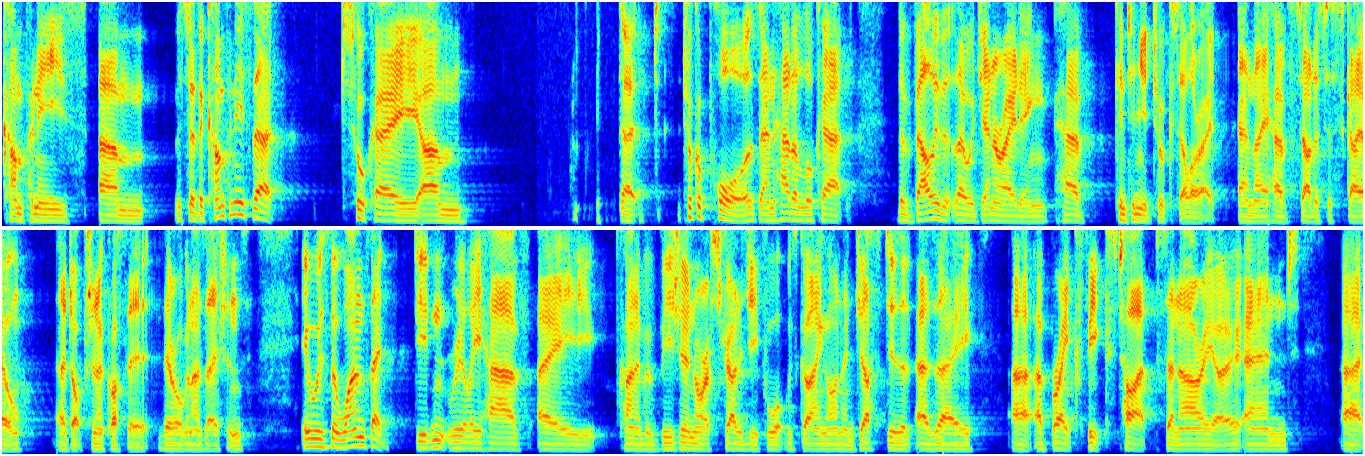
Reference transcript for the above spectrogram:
companies. Um, so the companies that took a um, uh, t- took a pause and had a look at the value that they were generating have continued to accelerate, and they have started to scale adoption across their their organizations. It was the ones that didn't really have a kind of a vision or a strategy for what was going on and just did it as a uh, a break fix type scenario and uh,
